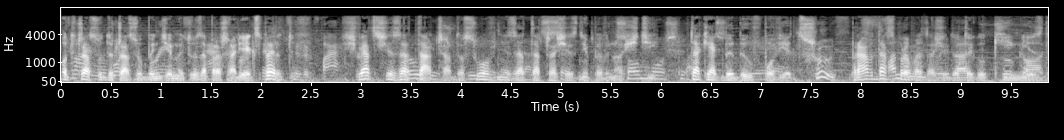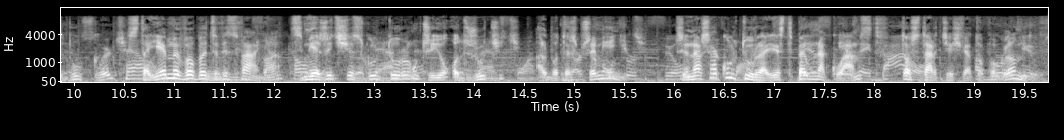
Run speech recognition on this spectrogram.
Od czasu do czasu będziemy tu zapraszali ekspertów. Świat się zatacza, dosłownie zatacza się z niepewności, tak jakby był w powietrzu. Prawda sprowadza się do tego, kim jest Bóg. Stajemy wobec wyzwania, zmierzyć się z kulturą, czy ją odrzucić, albo też przemienić. Czy nasza kultura jest pełna kłamstw? To starcie światopoglądów.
